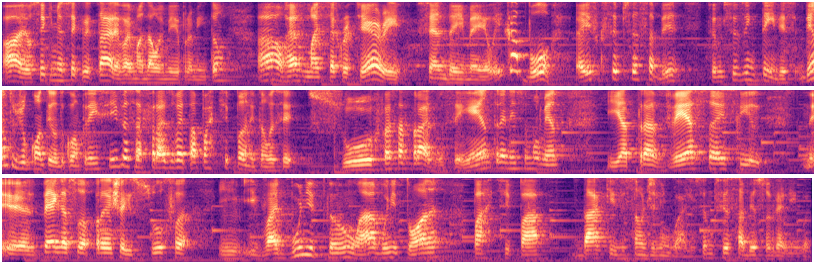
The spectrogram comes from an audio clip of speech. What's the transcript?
ah, eu sei que minha secretária vai mandar um e-mail para mim, então, ah, I'll have my secretary send the email. E acabou. É isso que você precisa saber. Você não precisa entender. Dentro de um conteúdo compreensível, essa frase vai estar participando. Então você surfa essa frase, você entra nesse momento e atravessa esse. Eh, pega a sua prancha e surfa e, e vai bonitão lá, bonitona, participar da aquisição de linguagem. Você não precisa saber sobre a língua.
